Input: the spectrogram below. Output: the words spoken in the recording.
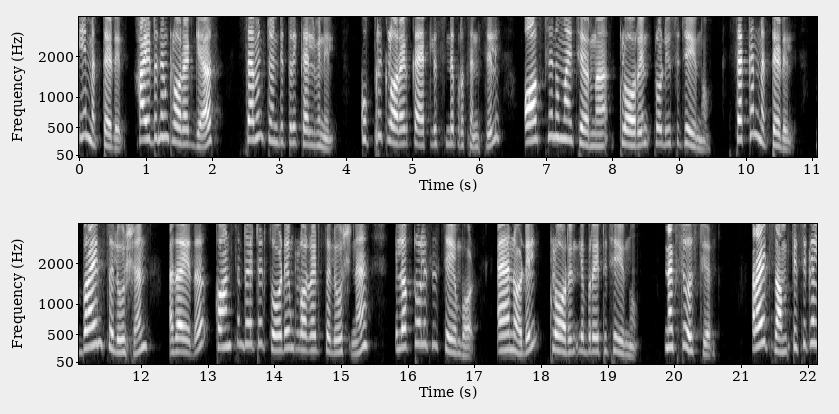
ഈ മെത്തേഡിൽ hydrogen chloride gas seven twenty three കെൽവിനിൽ കുപ്രി ക്ലോറൈഡ് കാറ്റലിസ്റ്റിന്റെ പ്രസൻസിൽ ഓക്സിജനുമായി ചേർന്ന് ക്ലോറിൻ പ്രൊഡ്യൂസ് ചെയ്യുന്നു. സെക്കൻഡ് മെത്തേഡിൽ ബ്രൈൻ സൊല്യൂഷൻ അതായത് കോൺസെൻട്രേറ്റഡ് സോഡിയം ക്ലോറൈഡ് സൊല്യൂഷന് ഇലക്ട്രോളിസിസ് ചെയ്യുമ്പോൾ ആനോഡിൽ ക്ലോറിൻ ലിബറേറ്റ് ചെയ്യുന്നു. Next question write some physical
